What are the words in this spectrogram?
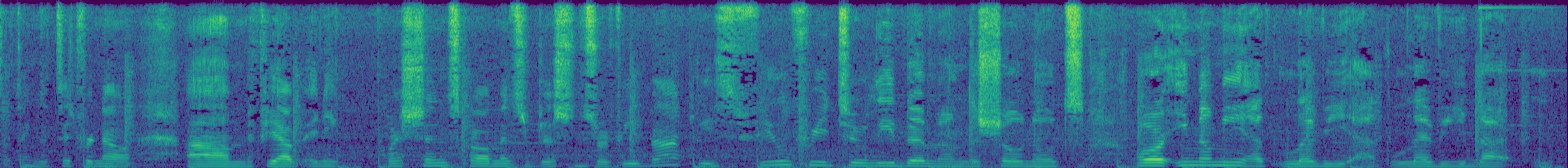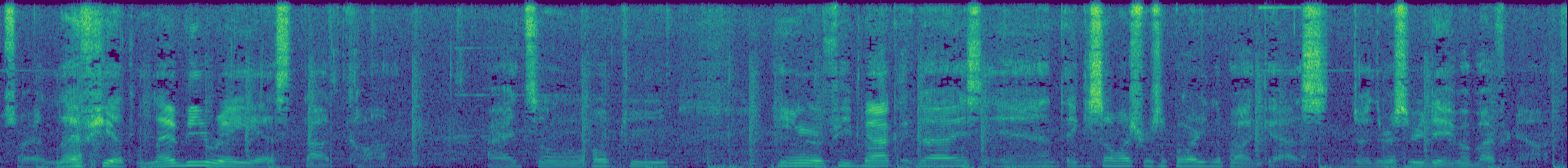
I think that's it for now. Um, if you have any questions, comments, suggestions, or feedback, please feel free to leave them on the show notes or email me at levy at levy dot sorry levy at levyreyes.com. Alright, so hope to hear your feedback, guys, and thank you so much for supporting the podcast. Enjoy the rest of your day. Bye bye for now.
